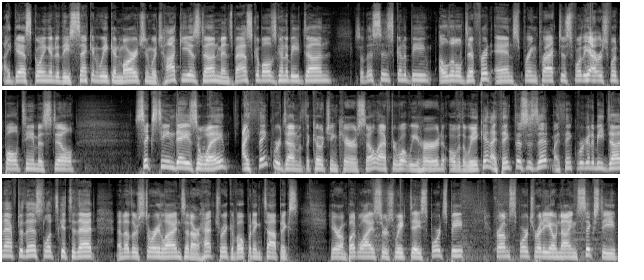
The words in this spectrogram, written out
I guess going into the second week in March, in which hockey is done, men's basketball is going to be done. So this is going to be a little different, and spring practice for the Irish football team is still 16 days away. I think we're done with the coaching carousel after what we heard over the weekend. I think this is it. I think we're going to be done after this. Let's get to that and other storylines in our hat trick of opening topics here on Budweiser's weekday sports beat from Sports Radio 960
